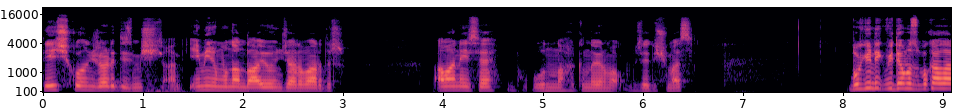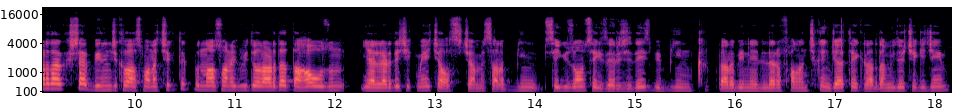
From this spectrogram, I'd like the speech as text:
Değişik oyuncuları dizmiş. Yani eminim bundan daha iyi oyuncular vardır. Ama neyse. Bunun hakkında yorum bize düşmez. Bugünlük videomuz bu kadardı arkadaşlar. Birinci klasmana çıktık. Bundan sonraki videolarda daha uzun yerlerde çekmeye çalışacağım. Mesela 1818 derecedeyiz. Bir 1040'lara 1050'lere falan çıkınca tekrardan video çekeceğim.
